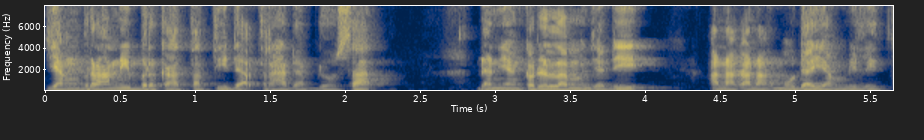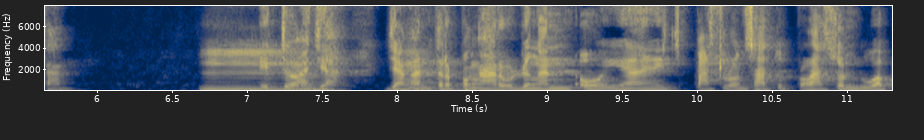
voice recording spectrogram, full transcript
Yang berani berkata tidak terhadap dosa dan yang kedua adalah menjadi anak-anak muda yang militan. Hmm. Itu aja. Jangan terpengaruh dengan oh ya ini paslon satu, paslon dua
